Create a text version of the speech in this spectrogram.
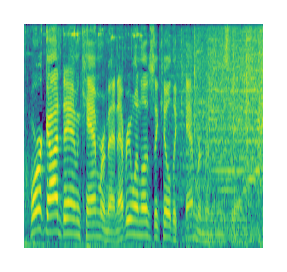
Poor goddamn cameraman. Everyone loves to kill the cameraman in this game.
